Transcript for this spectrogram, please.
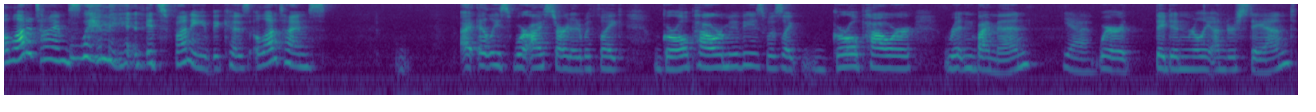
a lot of times Women. it's funny because a lot of times I, at least where I started with like girl power movies was like girl power written by men yeah. where they didn't really understand.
